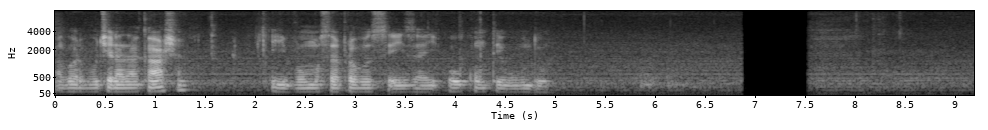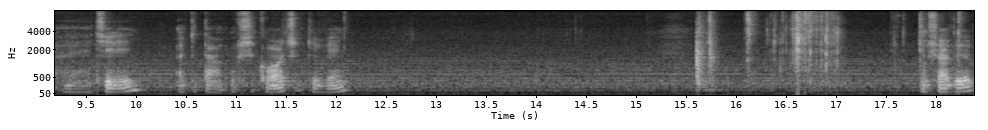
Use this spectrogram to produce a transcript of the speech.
Agora vou tirar da caixa e vou mostrar para vocês aí o conteúdo. É, tirei, aqui tá o chicote que vem. Um chaveiro.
